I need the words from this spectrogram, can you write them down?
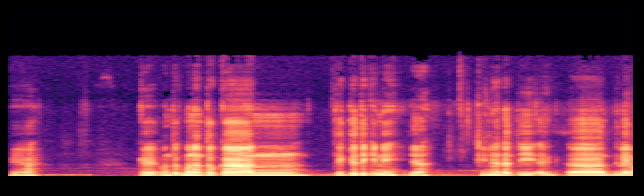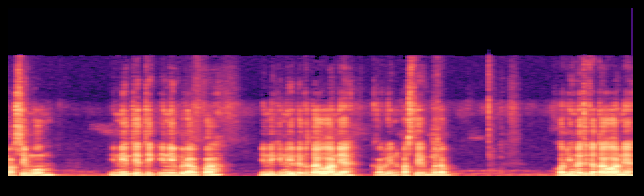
oke ya. Oke untuk menentukan titik-titik ini ya. Ini ada uh, nilai maksimum. Ini titik ini berapa? Ini kini udah ketahuan ya. Kalau ini pasti berapa koordinatnya ketahuan ya.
